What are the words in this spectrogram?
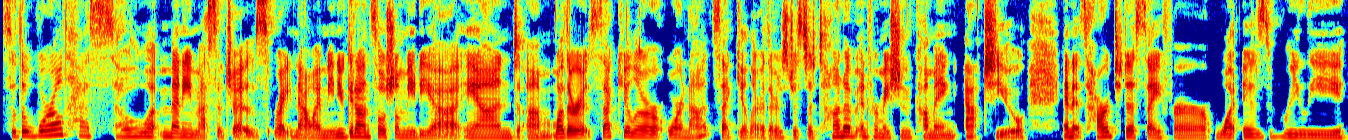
So the world has so many messages right now. I mean, you get on social media, and um, whether it's secular or not secular, there's just a ton of information coming at you, and it's hard to decipher what is really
